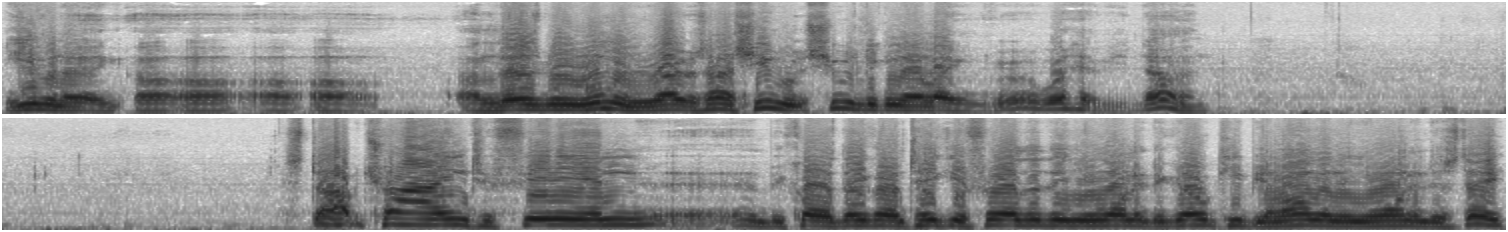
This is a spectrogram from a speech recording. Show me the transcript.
Even a a, a, a, a lesbian woman right beside she was she was looking at like, girl, what have you done? Stop trying to fit in uh, because they're going to take you further than you wanted to go, keep you longer than you wanted to stay,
